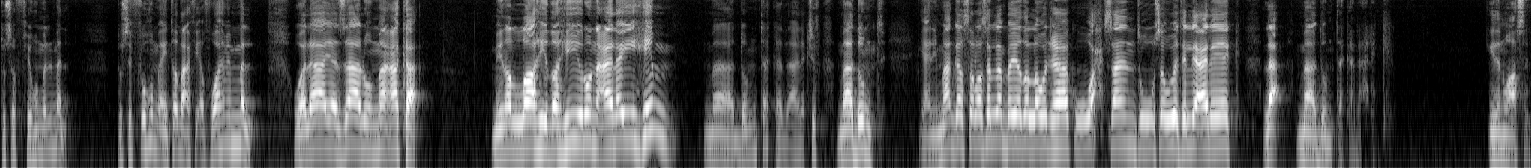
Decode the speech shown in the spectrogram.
تسفهم المل. تسفهم اي تضع في أفواههم المل. ولا يزال معك من الله ظهير عليهم ما دمت كذلك. شوف ما دمت. يعني ما قال صلى الله عليه وسلم بيض الله وجهك وأحسنت وسويت اللي عليك. لا ما دمت كذلك. اذا واصل.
